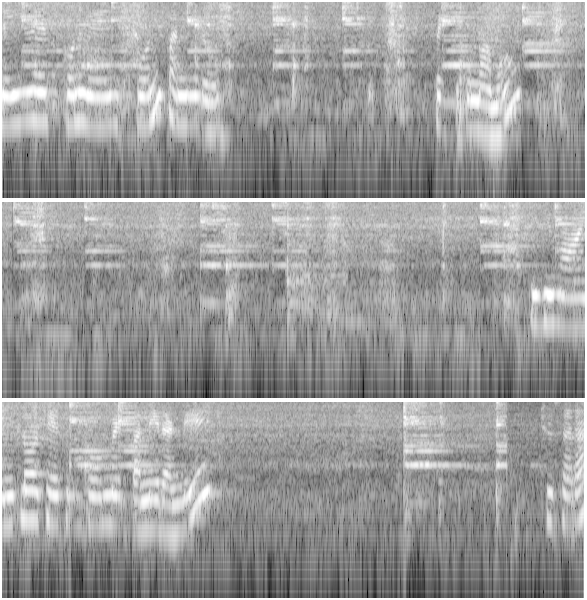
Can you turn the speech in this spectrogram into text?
నెయ్యి వేసుకొని వేయించుకొని పన్నీరు పెట్టుకున్నాము. ఇది మా ఇంట్లో చేసిన హోమ్ మేడ్ పన్నీర్ అండి. చూసారా?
